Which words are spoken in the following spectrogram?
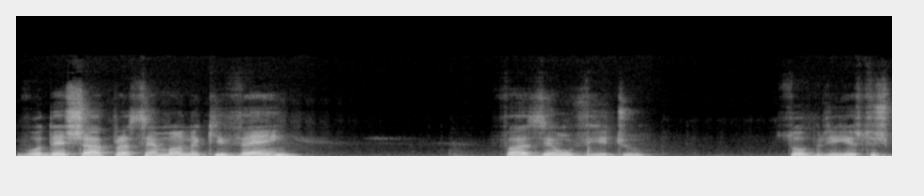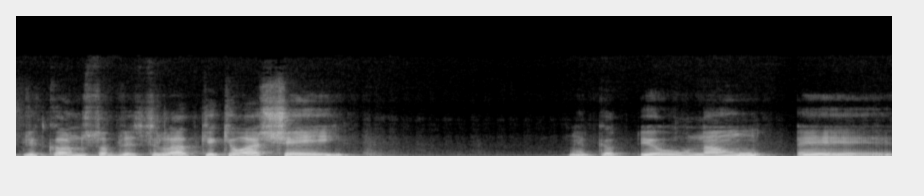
Vou deixar para semana que vem fazer um vídeo sobre isso, explicando sobre esse lado, o que, que eu achei. Né? Porque eu, eu não é,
